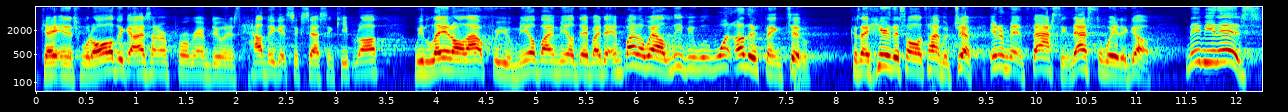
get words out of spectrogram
Okay, and it's what all the guys on our program do, and it's how they get success and keep it off. We lay it all out for you, meal by meal, day by day. And by the way, I'll leave you with one other thing too, because I hear this all the time. But Jeff, intermittent fasting, that's the way to go. Maybe it is.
